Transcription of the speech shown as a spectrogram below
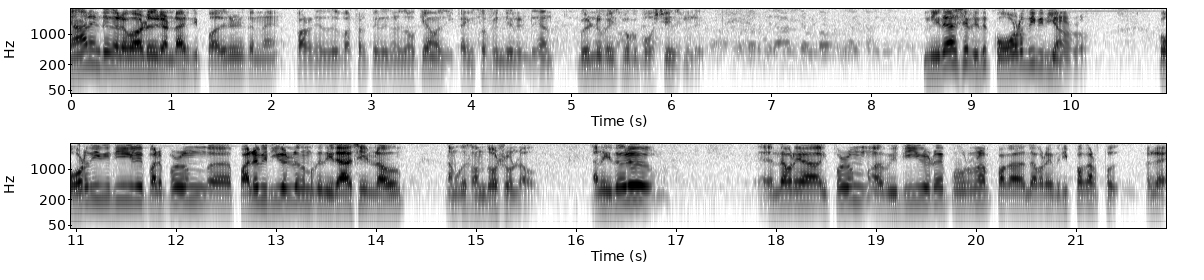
ഞാൻ എന്റെ നിലപാട് രണ്ടായിരത്തി പതിനേഴിൽ തന്നെ പറഞ്ഞത് പത്രത്തിൽ നിങ്ങൾ നോക്കിയാൽ മതി. ടൈംസ് ഓഫ് ഇന്ത്യയിലുണ്ട്. ഞാൻ വീണ്ടും ഫേസ്ബുക്ക് പോസ്റ്റ് ചെയ്തിട്ടുണ്ട്. നിരാശയിൽ നിരാശ ഇത് കോടതി വിധിയാണല്ലോ. കോടതി വിധിയിൽ പലപ്പോഴും പല വിധികളിലും നമുക്ക് നിരാശയുണ്ടാവും. നമുക്ക് സന്തോഷമുണ്ടാവും. കാരണം ഇതൊരു എന്താ പറയുക ഇപ്പോഴും വിധിയുടെ പൂർണ പക എന്താ പറയുക വിധിപ്പകർപ്പ് അല്ലേ?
